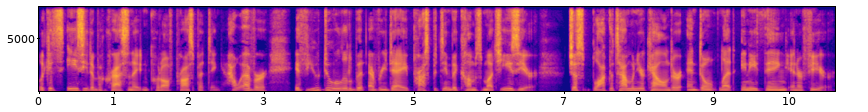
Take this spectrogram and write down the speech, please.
Look, it's easy to procrastinate and put off prospecting. However, if you do a little bit every day, prospecting becomes much easier. Just block the time on your calendar and don't let anything interfere.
